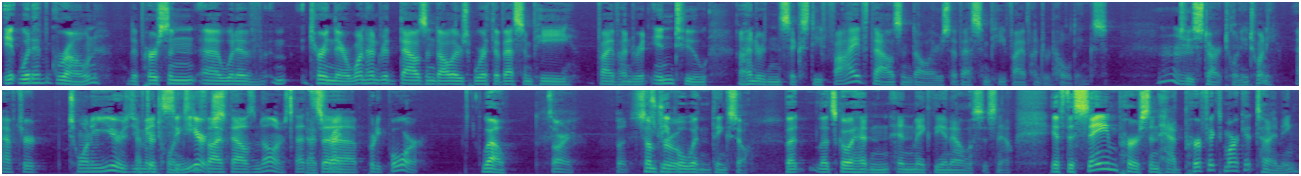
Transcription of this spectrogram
it would have grown. The person uh, would have turned their $100,000 worth of S&P 500 into $165,000 of S&P 500 holdings to start 2020. After 20 years, you After made $65,000. That's, That's right. uh, pretty poor. Well, Sorry. But Some it's true. people wouldn't think so. But let's go ahead and, and make the analysis now. If the same person had perfect market timing,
